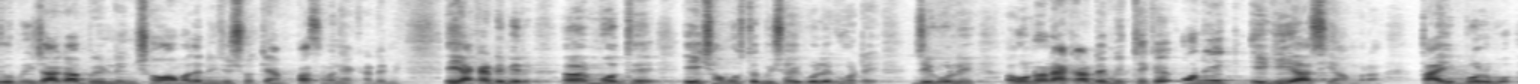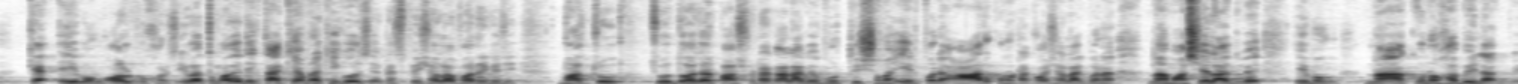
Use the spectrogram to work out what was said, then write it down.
জমি, জায়গা বিল্ডিং সহ আমাদের নিজস্ব ক্যাম্পাস এবং একাডেমি এই একাডেমির মধ্যে এই সমস্ত বিষয়গুলি ঘটে, যেগুলি অন্যান্য একাডেমির থেকে অনেক এগিয়ে আছি আমরা। তাই বলব এবং অল্প খরচ। এবার তোমাদের দিক তাকে আমরা কী করেছি? একটা স্পেশাল অফার রেখেছি। মাত্র চোদ্দ হাজার পাঁচশো টাকা লাগবে ভর্তির সময়। এরপরে আর কোনো টাকা পয়সা লাগবে না। না মাসে লাগবে এবং না কোনোভাবেই লাগবে।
